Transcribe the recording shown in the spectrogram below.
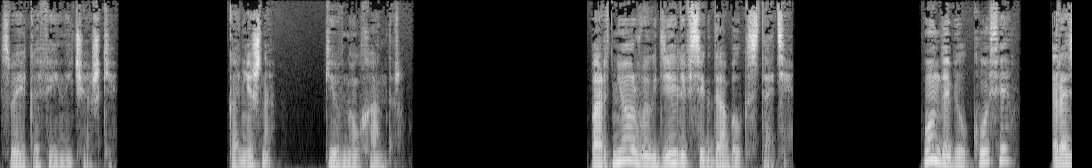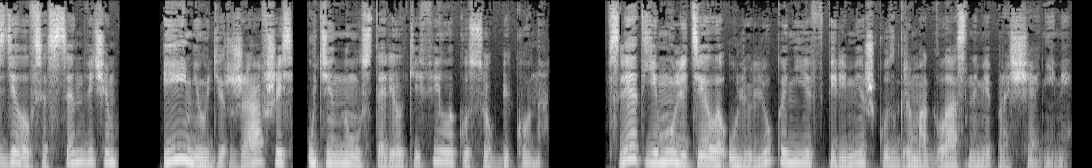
своей кофейной чашки. «Конечно», — кивнул Хантер. Партнер в их деле всегда был кстати. Он добил кофе, разделался с сэндвичем и, не удержавшись, утянул с тарелки Фила кусок бекона. Вслед ему летело улюлюканье вперемешку с громогласными прощаниями.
